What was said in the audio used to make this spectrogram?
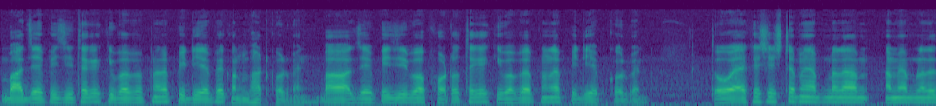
বা জেপিজি থেকে কীভাবে আপনারা পিডিএফে কনভার্ট করবেন বা জেপিজি বা ফটো থেকে কীভাবে আপনারা পিডিএফ করবেন। তো একই সিস্টেমে আপনারা, আমি আপনাদের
